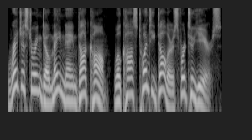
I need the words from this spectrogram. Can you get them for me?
registering domainname.com will cost $20 for two years.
